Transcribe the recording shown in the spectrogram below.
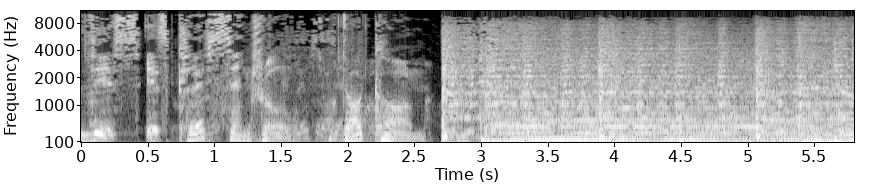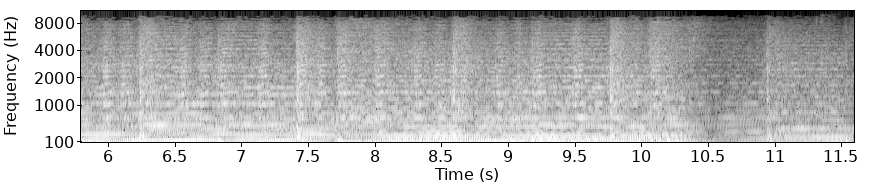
This is CliffCentral.com.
